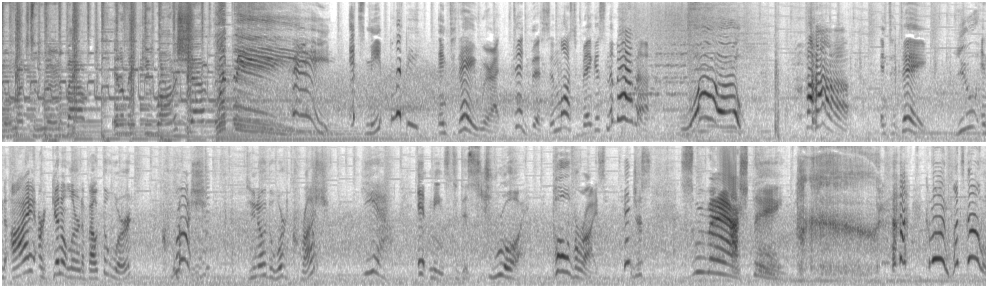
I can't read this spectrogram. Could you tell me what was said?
so much to learn about. It'll make you wanna shout, Blippi! Hey, it's me, Blippi, and today we're at Dig This in Las Vegas, Nevada. Whoa! Haha! And today, you and I are gonna learn about the word crush. Do you know the word crush? Yeah, it means to destroy, pulverize, and just smash things. Come on, let's go.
